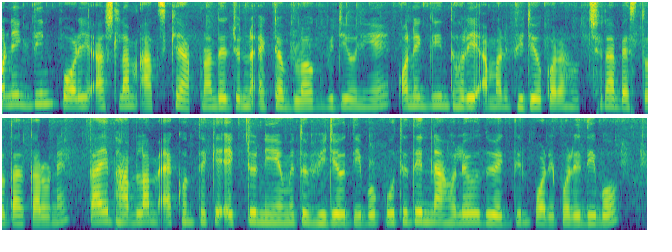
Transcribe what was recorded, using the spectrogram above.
অনেক দিন পরে আসলাম আজকে আপনাদের জন্য একটা ব্লগ ভিডিও নিয়ে। অনেক দিন ধরে আমার ভিডিও করা হচ্ছে না ব্যস্ততার কারণে। তাই ভাবলাম এখন থেকে একটু নিয়মিত ভিডিও দিব। প্রতিদিন না হলেও দু একদিন পরে পরে দিব।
